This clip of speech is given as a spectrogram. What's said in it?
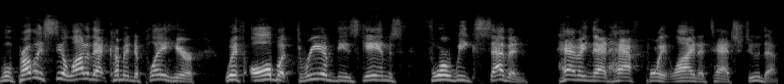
we'll probably see a lot of that come into play here with all but three of these games for week seven having that half point line attached to them.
